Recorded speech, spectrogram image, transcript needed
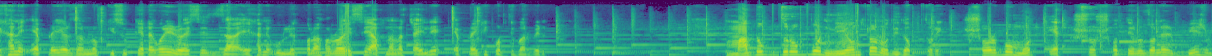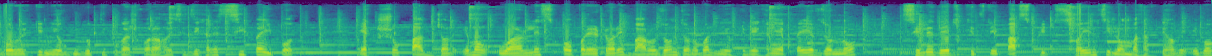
এখানে অ্যাপ্লাইয়ের জন্য কিছু ক্যাটাগরি রয়েছে যা এখানে উল্লেখ করা রয়েছে। আপনারা চাইলে অ্যাপ্লাইটি করতে পারবেন। মাদকদ্রব্য নিয়ন্ত্রণ অধিদপ্তরে সর্বমোট একশো সতেরো জনের বেশ বড় একটি নিয়োগ বিজ্ঞপ্তি প্রকাশ করা হয়েছে, যেখানে সিপাই পদ একশো পাঁচ জন এবং ওয়ারলেস অপারেটরে বারো জন জনবল নিয়োগ নেবে। এখানে অ্যাপ্লাইয়ের জন্য ছেলেদের ক্ষেত্রে পাঁচ ফিট ছয় ইঞ্চি লম্বা থাকতে হবে এবং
